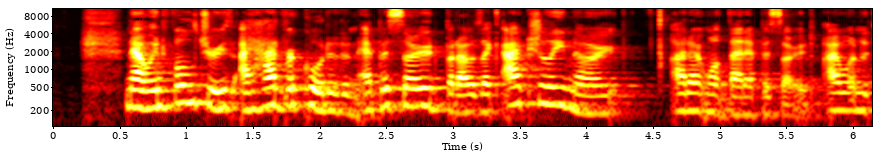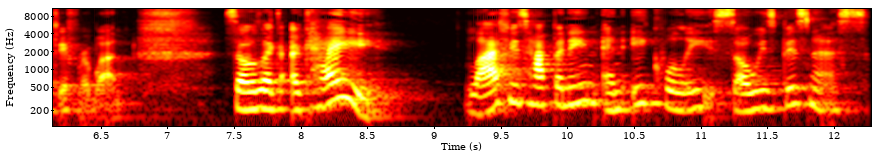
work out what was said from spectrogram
now, in full truth, I had recorded an episode, but I was like, actually, no, I don't want that episode. I want a different one. So I was like, okay, life is happening, and equally, so is business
